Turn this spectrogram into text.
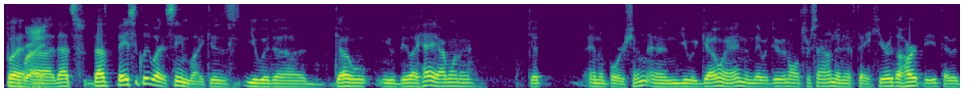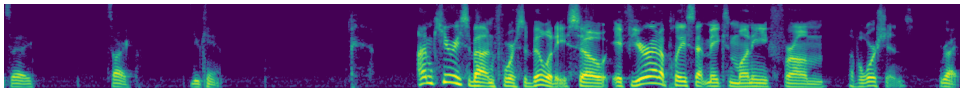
but uh, that's that's basically what it seemed like. Is you would uh, go, you would be like, hey, I want to get an abortion, and you would go in, and they would do an ultrasound, and if they hear the heartbeat, they would say, sorry, you can't. I'm curious about enforceability. So if you're at a place that makes money from abortions, Right.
